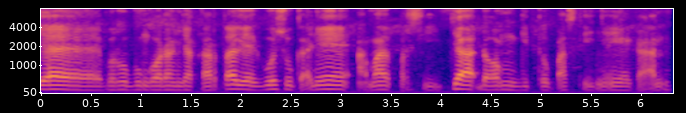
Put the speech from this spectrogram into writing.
ya berhubung ke orang Jakarta ya gue sukanya sama Persija dong gitu pastinya ya kan.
